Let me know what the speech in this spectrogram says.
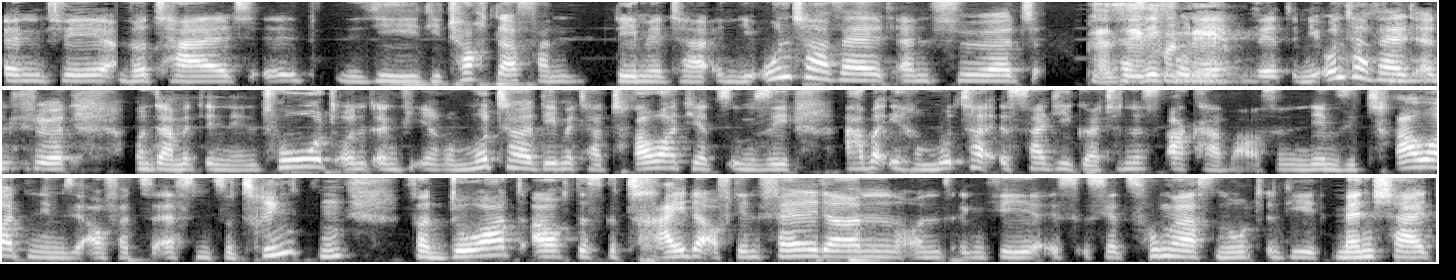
irgendwie wird halt äh, die, die Tochter von Demeter in die Unterwelt entführt. Persephone. Persephone wird in die Unterwelt mhm. entführt und damit in den Tod und irgendwie ihre Mutter, Demeter, trauert jetzt um sie, aber ihre Mutter ist halt die Göttin des Ackerbaus. Und indem sie trauert, indem sie aufhört zu essen, zu trinken, verdorrt auch das Getreide auf den Feldern und irgendwie es ist jetzt Hungersnot und die Menschheit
